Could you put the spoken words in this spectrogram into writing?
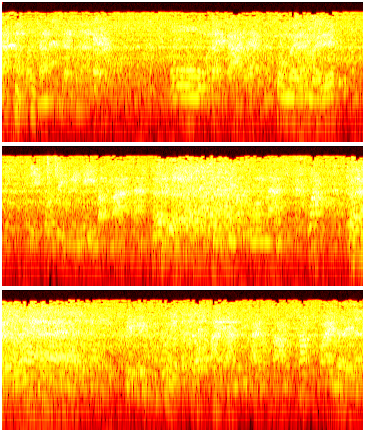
นโอ้ได้การแล้วทำไมทำไมเนี่ยนี่คนที่มีหนี้มากๆนะมาทวงนะวักแล้วไอ้นั้นที่ใครก็ตามทับไว้เลยเนี่ย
